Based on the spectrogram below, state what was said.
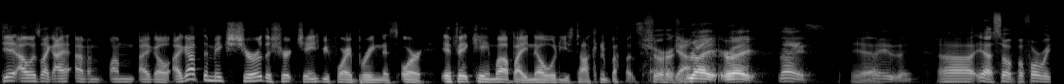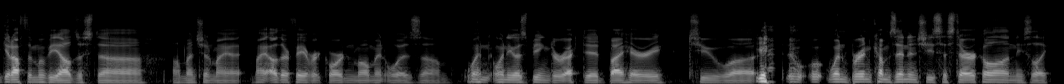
did. I was like, I I'm, I'm I go. I got to make sure the shirt changed before I bring this, or if it came up, I know what he's talking about. So, Sure, yeah. Right, right. Nice. Yeah. Amazing. Uh, yeah. So before we get off the movie, I'll just uh, I'll mention my my other favorite Gordon moment was um, when when he was being directed by Harry to uh, Yeah. w- w- when Bryn comes in and she's hysterical and he's like,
